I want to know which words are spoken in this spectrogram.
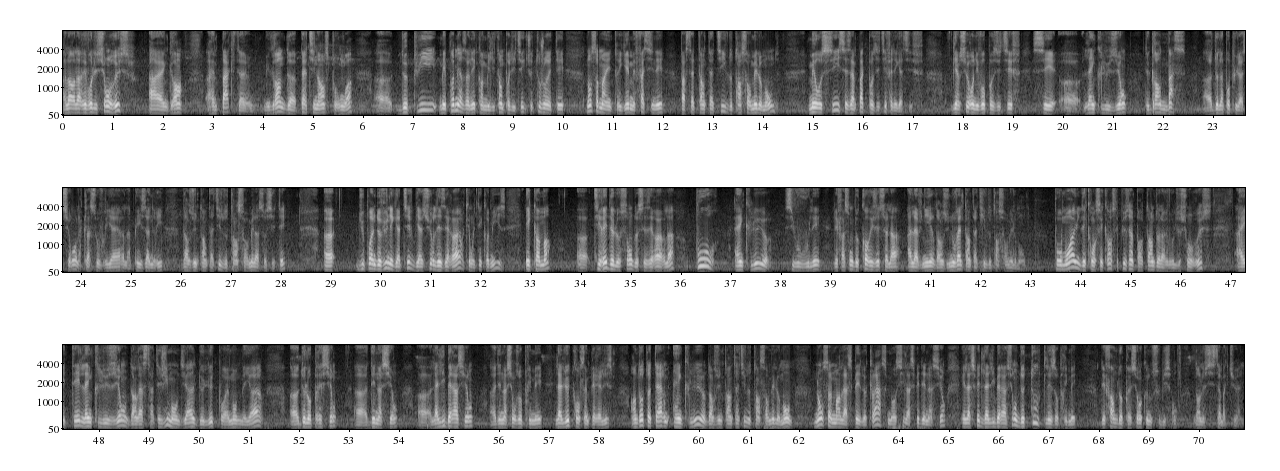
Alors la révolution russe a un grand impact, une grande pertinence pour moi. Euh, depuis mes premières années comme militant politique, j'ai toujours été non seulement intrigué, mais fasciné par cette tentative de transformer le monde, mais aussi ses impacts positifs et négatifs. Bien sûr, au niveau positif, c'est euh, l'inclusion de grandes masses euh, de la population, la classe ouvrière, la paysannerie, dans une tentative de transformer la société. Du point de vue négatif, bien sûr, les erreurs qui ont été commises et comment euh, tirer des leçons de ces erreurs-là pour inclure, si vous voulez, les façons de corriger cela à l'avenir dans une nouvelle tentative de transformer le monde. Pour moi, une des conséquences les plus importantes de la révolution russe a été l'inclusion dans la stratégie mondiale de lutte pour un monde meilleur euh, de l'oppression euh, des nations, la libération des nations opprimées, la lutte contre l'impérialisme. En d'autres termes, inclure dans une tentative de transformer le monde non seulement l'aspect de classe, mais aussi l'aspect des nations et l'aspect de la libération de toutes les opprimés des formes d'oppression que nous subissons dans le système actuel.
